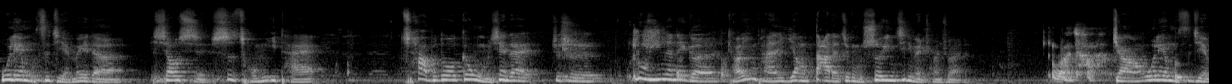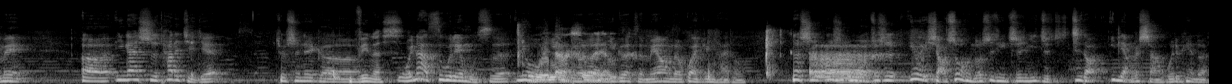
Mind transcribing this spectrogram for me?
威廉姆斯姐妹的消息是从一台差不多跟我们现在就是录音的那个调音盘一样大的这种收音机里面传出来的，我操，讲威廉姆斯姐妹，呃，应该是她的姐姐，就是那个 Venus 维纳斯威廉姆斯又维赢得了一个怎么样的冠军抬头？那是那是我就是因为小时候很多事情，其实你只记到一两个闪回的片段，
